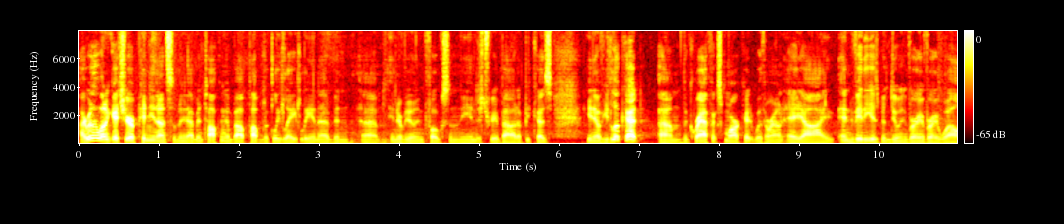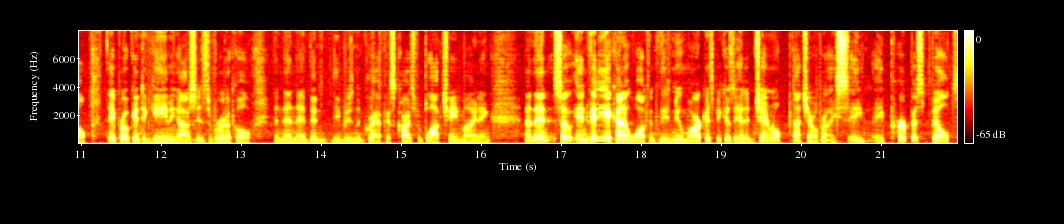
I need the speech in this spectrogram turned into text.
I really want to get your opinion on something I've been talking about publicly lately and I've been um, interviewing folks in the industry about it because, you know, if you look at um, the graphics market with around AI, NVIDIA has been doing very, very well. They broke into gaming, obviously mm -hmm. it's vertical, and then they've been using the graphics cards for blockchain mining. And then, so NVIDIA kind of walked into these new markets because they had a general, not general, a, a purpose-built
